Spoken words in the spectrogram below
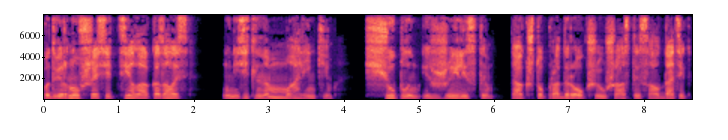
Подвернувшееся тело оказалось унизительно маленьким, щуплым и жилистым, так что продрогший ушастый солдатик,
